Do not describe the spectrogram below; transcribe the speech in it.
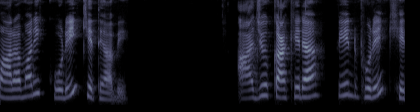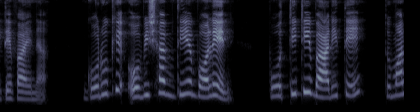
মারামারি করেই খেতে হবে। আজও কাকেরা পেট ভরে খেতে পায় না। গরুকে অভিশাপ দিয়ে বলেন, প্রতিটি বাড়িতে তোমার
